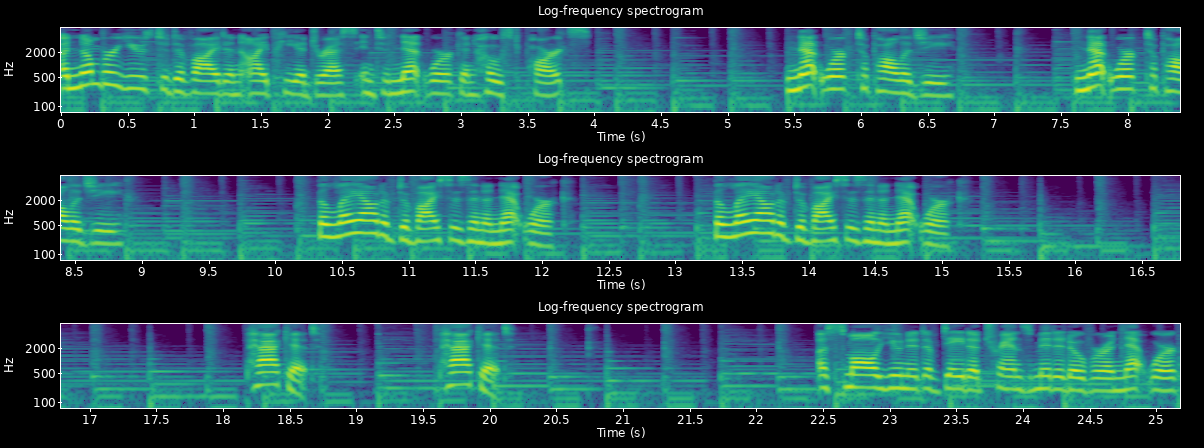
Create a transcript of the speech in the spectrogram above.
A number used to divide an IP address into network and host parts. Network topology. Network topology. The layout of devices in a network. The layout of devices in a network. Packet. Packet. A small unit of data transmitted over a network.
